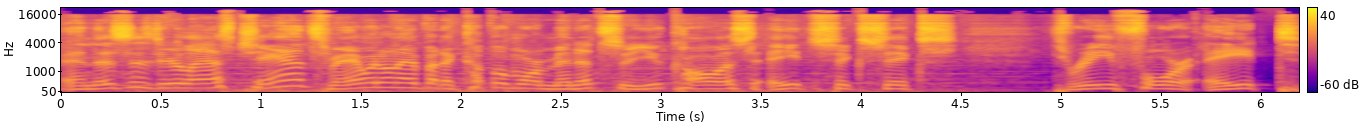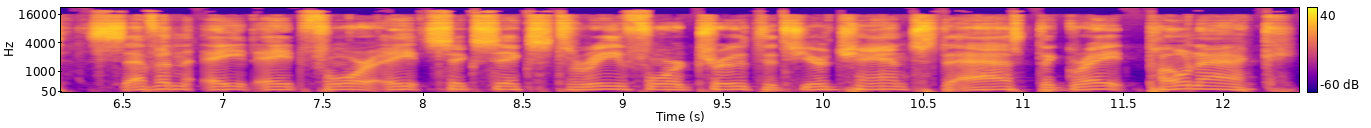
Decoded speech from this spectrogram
And this is your last chance, man. We don't have but a couple more minutes, so you call us 866 348 7884 866 34 Truth. It's your chance to ask the great Ponak.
